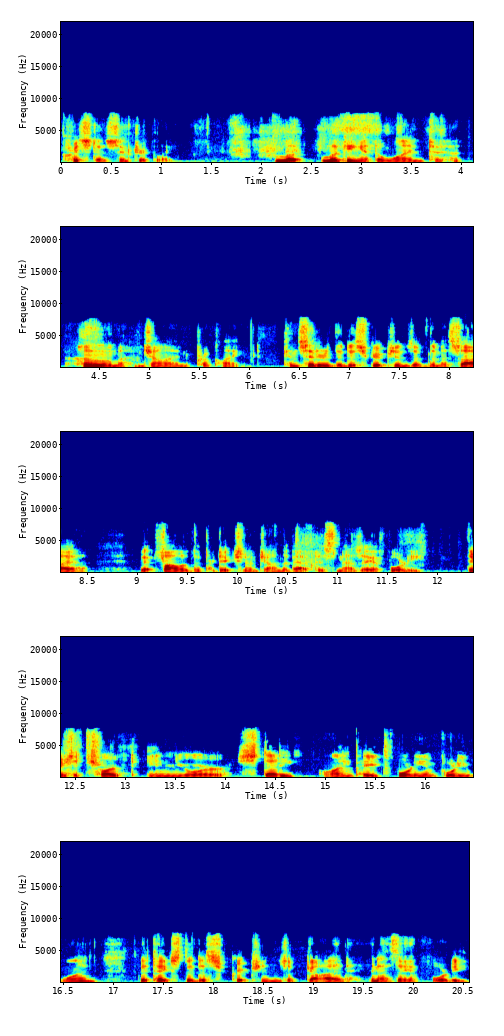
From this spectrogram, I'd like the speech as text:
Christocentrically, look, looking at the one to whom John proclaimed. Consider the descriptions of the Messiah that follow the prediction of John the Baptist in Isaiah 40. There's a chart in your study on page 40 and 41 that takes the descriptions of God in Isaiah 40,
